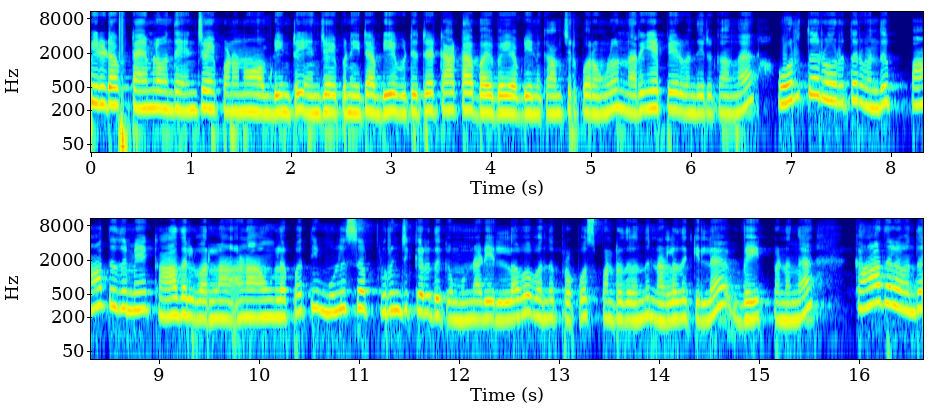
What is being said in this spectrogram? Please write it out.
பீரியட் ஆஃப் டைமில் வந்து என்ஜாய் பண்ணணும் அப்படின்ட்டு என்ஜாய் பண்ணிவிட்டு அப்படியே விட்டுட்டு டாட்டா பை பை அப்படின்னு காமிச்சிட்டு போகிறவங்களும் நிறைய பேர் வந்து இருக்காங்க. ஒருத்தர் ஒருத்தர் வந்து பார்த்ததுமே காதல் வரலாம். ஆனால் அவங்கள பற்றி முழுசாக புரிஞ்சுக்கிறதுக்கு முன்னாடி லவ்வை வந்து ப்ரப்போஸ் பண்ணுறது வந்து நல்லதுக்கு இல்லை. வெயிட் பண்ணுங்கள் காதலை வந்து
